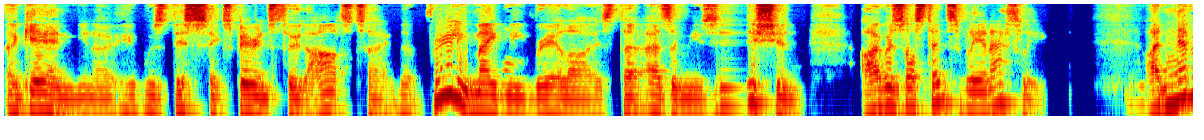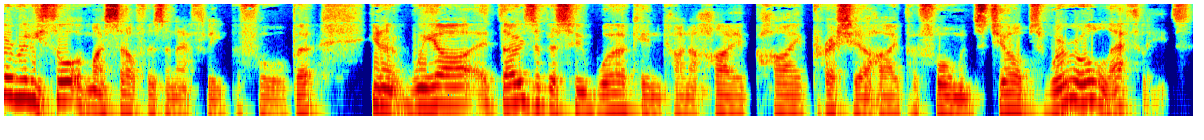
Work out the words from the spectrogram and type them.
again you know it was this experience through the heart attack that really made me realize that as a musician i was ostensibly an athlete I'd never really thought of myself as an athlete before, but you know, we are those of us who work in kind of high, high pressure, high performance jobs. We're all athletes,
